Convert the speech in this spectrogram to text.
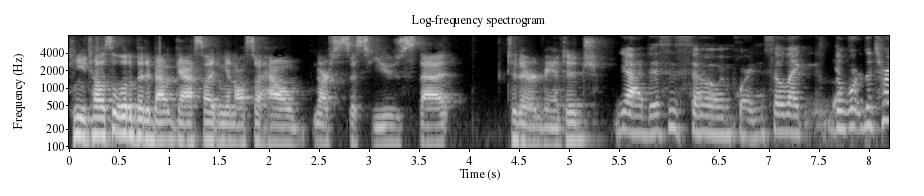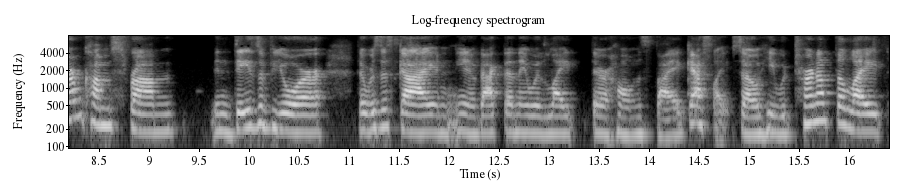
Can you tell us a little bit about gaslighting and also how narcissists use that to their advantage? Yeah, this is so important. So, like yes. the the term comes from in days of yore. There was this guy, and you know, back then they would light their homes by a gaslight. So he would turn up the light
